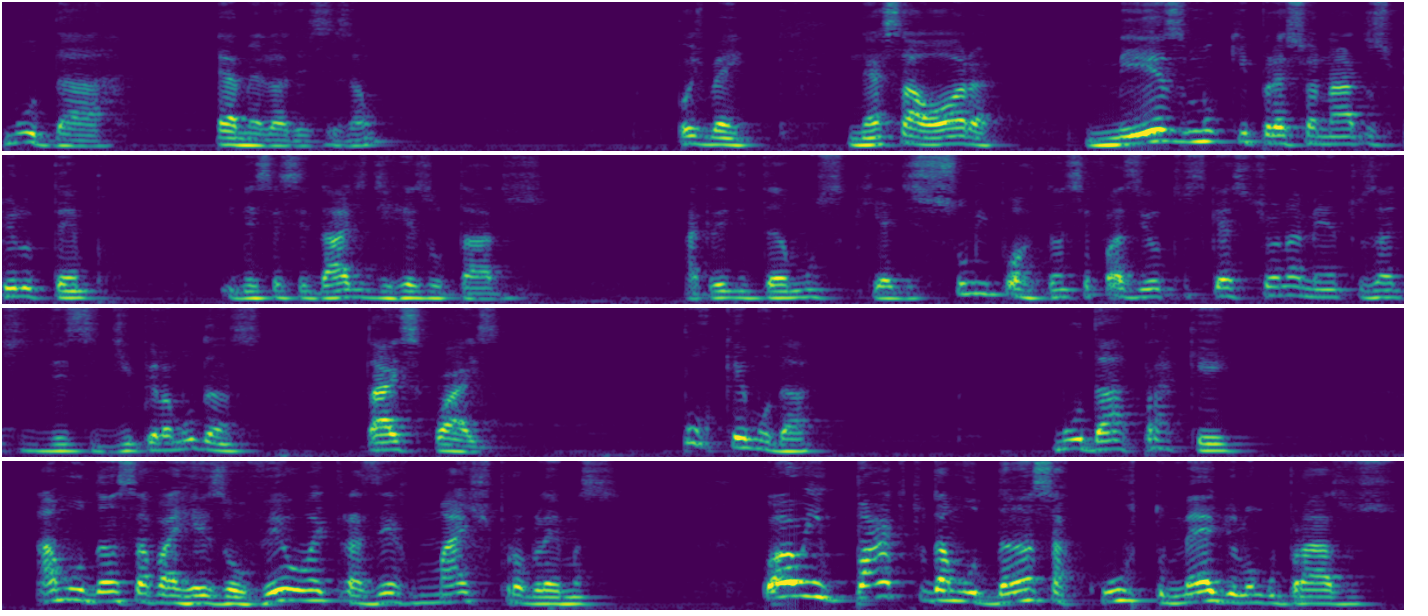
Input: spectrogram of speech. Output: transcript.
mudar é a melhor decisão? Pois bem, nessa hora, mesmo que pressionados pelo tempo e necessidade de resultados, acreditamos que é de suma importância fazer outros questionamentos antes de decidir pela mudança tais quais: por que mudar? Mudar para quê? A mudança vai resolver ou vai trazer mais problemas? Qual é o impacto da mudança a curto, médio e longo prazos?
